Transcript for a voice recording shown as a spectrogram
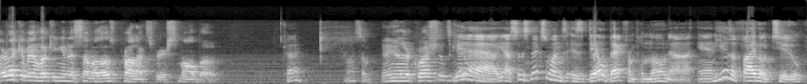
I recommend looking into some of those products for your small boat. Okay. Awesome. Any other questions? Cam? Yeah, yeah. So this next one is Dale Beck from Pomona, and he has a 502.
